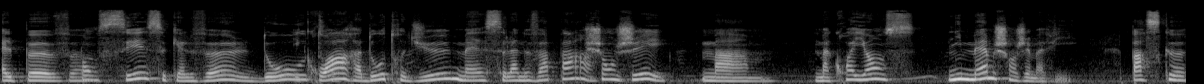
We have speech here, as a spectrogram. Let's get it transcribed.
elles peuvent penser ce qu'elles veulent d'autres, croire à d'autres dieux, mais cela ne va pas changer ma, ma croyance, ni même changer ma vie. Parce que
